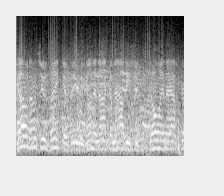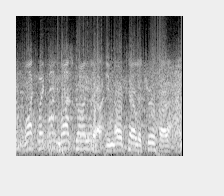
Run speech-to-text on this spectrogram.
Joe, don't you think if he were going to knock him out, he should go in after him more quickly, more strongly? Well, you know, tell the truth, I,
